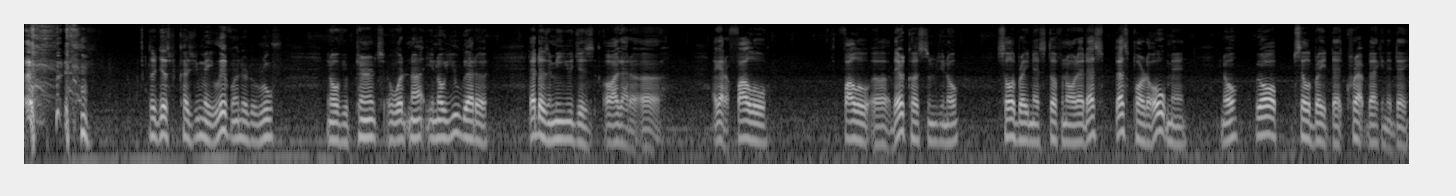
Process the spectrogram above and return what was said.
just because you may live under the roof, you know, of your parents or whatnot, you know, you gotta that doesn't mean you just oh I gotta uh I gotta follow follow uh, their customs, you know, celebrating that stuff and all that. That's that's part of old man, you know. We all celebrate that crap back in the day,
